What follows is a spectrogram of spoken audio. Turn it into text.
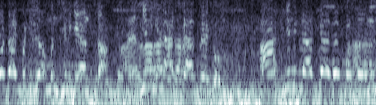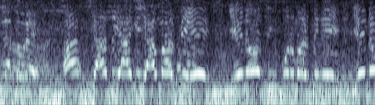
ಓಟ್ ಹಾಕ್ಬಿಟ್ಟಿದ್ವಿ ಆ ಮನುಷ್ಯನಿಗೆ ಅಂತ. ನಿಮಗೆ ನಾಚಿಕೆ ಆಗ್ಬೇಕು. ಆ, ನಿನಗೆ ನಾಚಿಕೆ ಆಗ್ಬೇಕು ಅಂತವ್ರೆ ಆ ಶಾಸಕ ಆಗಿ ಮಾಡಿಸಿ ಏನೋ ಸಿಂಗಪುರ್ ಮಾಡ್ತೀನಿ ಏನೋ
